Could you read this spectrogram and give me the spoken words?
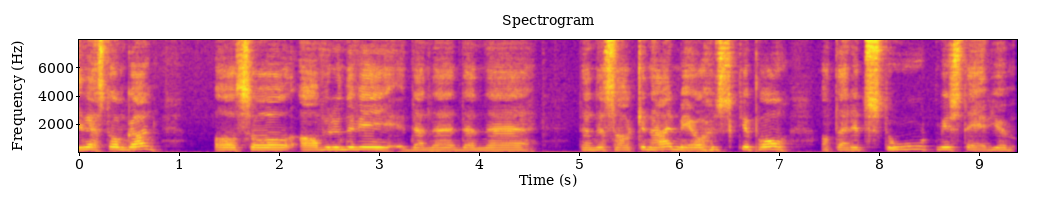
i neste omgang. Og så avrunder vi denne, denne, denne saken her med å huske på at det er et stort mysterium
